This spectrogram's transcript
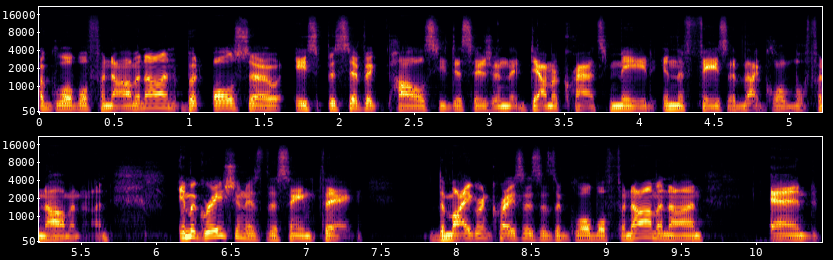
a global phenomenon, but also a specific policy decision that Democrats made in the face of that global phenomenon. Immigration is the same thing. The migrant crisis is a global phenomenon, and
